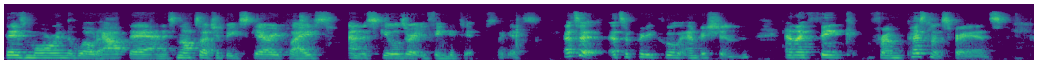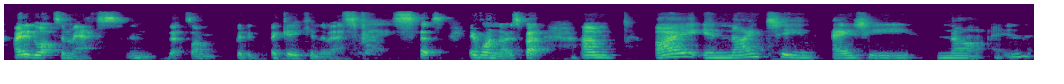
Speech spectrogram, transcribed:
there's more in the world out there and it's not such a big, scary place and the skills are at your fingertips, I guess. That's a that's a pretty cool ambition, and I think from personal experience, I did lots of maths, and that's I'm a bit of a geek in the maths space. That's everyone knows. But um, I in 1989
